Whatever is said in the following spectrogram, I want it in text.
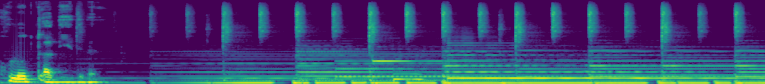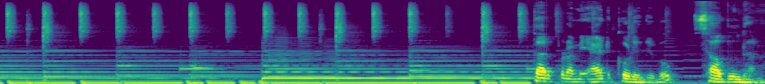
হলুদটা দিয়ে দেবেন। তারপর আমি অ্যাড করে দেব সাবুদানা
